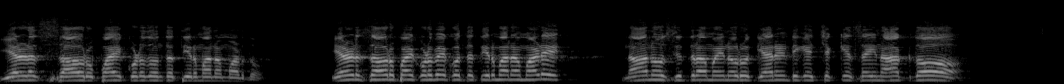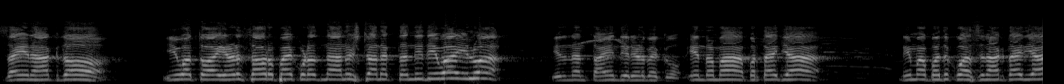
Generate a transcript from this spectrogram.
ಎರಡು ಸಾವಿರ ರೂಪಾಯಿ ಕೊಡೋದು ಅಂತ ತೀರ್ಮಾನ ಮಾಡ್ದು. ಎರಡು ಸಾವಿರ ರೂಪಾಯಿ ಕೊಡಬೇಕು ಅಂತ ತೀರ್ಮಾನ ಮಾಡಿ, ನಾನು ಸಿದ್ದರಾಮಯ್ಯನವರು ಗ್ಯಾರಂಟಿಗೆ ಚೆಕ್ಗೆ ಸೈನ್ ಹಾಕ್ದೋ ಸೈನ್ ಹಾಕ್ದೋ, ಇವತ್ತು ಆ ಎರಡು ಸಾವಿರ ರೂಪಾಯಿ ಕೊಡೋದನ್ನ ಅನುಷ್ಠಾನಕ್ಕೆ ತಂದಿದೀವಾ ಇಲ್ವಾ? ಇದು ನನ್ನ ತಾಯಂದಿರು ಹೇಳ್ಬೇಕು. ಏನ್ರಮ್ಮ ಬರ್ತಾ ಇದ್ಯಾ? ನಿಮ್ಮ ಬದುಕು ಹಸನ ಆಗ್ತಾ ಇದ್ಯಾ?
